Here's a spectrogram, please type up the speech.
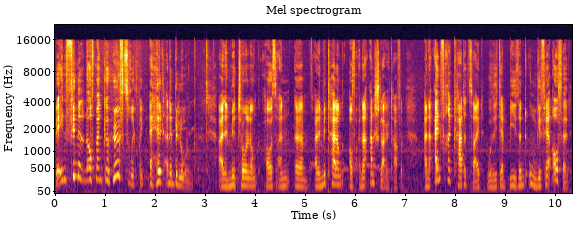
Wer ihn findet und auf mein Gehöft zurückbringt, erhält eine Belohnung. Eine Mitteilung, aus einem, äh, eine Mitteilung auf einer Anschlagetafel. Eine einfache Karte zeigt, wo sich der Bison ungefähr aufhält,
